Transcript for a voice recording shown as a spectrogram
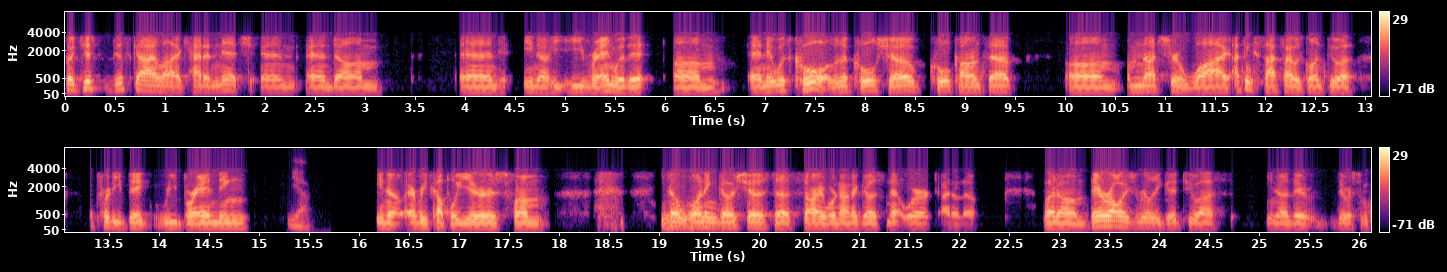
but just this guy like had a niche and and um and you know he he ran with it. Um, and it was cool. It was a cool show, cool concept. Um, I'm not sure why. I think Sci-Fi was going through a, a pretty big rebranding. Yeah. You know, every couple years from, you know, wanting ghost shows to sorry, we're not a ghost network. I don't know, but um, they were always really good to us. You know, there there were some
